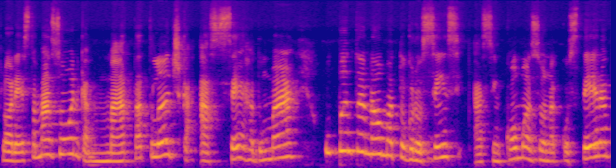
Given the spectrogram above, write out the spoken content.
Floresta Amazônica, Mata Atlântica, a Serra do Mar, o Pantanal Mato Grossense, assim como a zona costeira,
